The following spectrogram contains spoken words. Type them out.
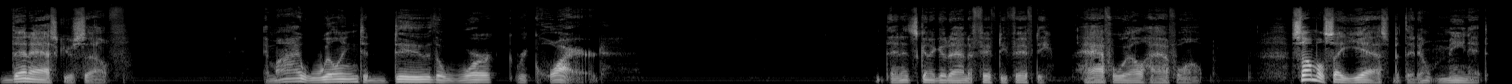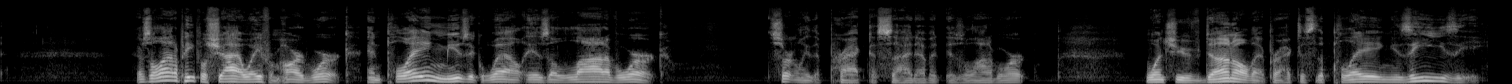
Then ask yourself Am I willing to do the work required? Then it's going to go down to 50 50. Half will, half won't. Some will say yes, but they don't mean it. There's a lot of people shy away from hard work, and playing music well is a lot of work. Certainly, the practice side of it is a lot of work. Once you've done all that practice, the playing is easy.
